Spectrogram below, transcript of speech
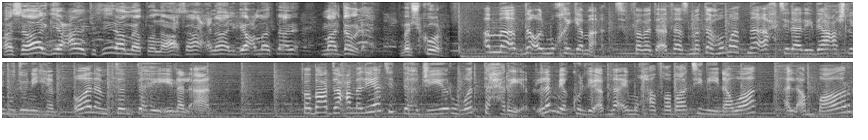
هسه القيعان كثير هم يعطونا. هسه إحنا القاع مال الدولة مشكور. أما أبناء المخيمات فبدأت أزمتهم أثناء احتلال داعش لمدنهم ولم تنتهي إلى الآن. فبعد عمليات التهجير والتحرير لم يكن لأبناء محافظات نينوى الأنبار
